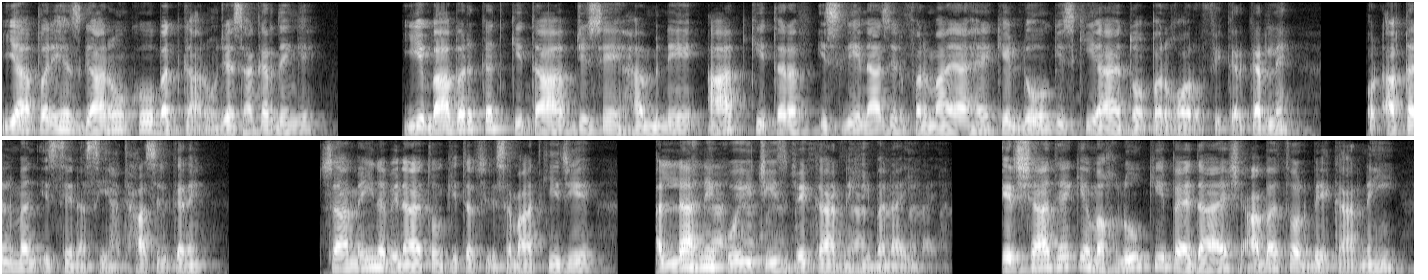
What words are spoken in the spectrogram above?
یا پرہیزگاروں کو بدکاروں جیسا کر دیں گے؟ یہ بابرکت کتاب جسے ہم نے آپ کی طرف اس لیے نازل فرمایا ہے کہ لوگ اس کی آیتوں پر غور و فکر کر لیں اور عقل مند اس سے نصیحت حاصل کریں۔ سامعین بنایتوں کی تفصیل سماعت کیجیے اللہ نے کوئی چیز بیکار نہیں بنائی۔ ارشاد ہے کہ مخلوق کی پیدائش عبت اور بیکار نہیں،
